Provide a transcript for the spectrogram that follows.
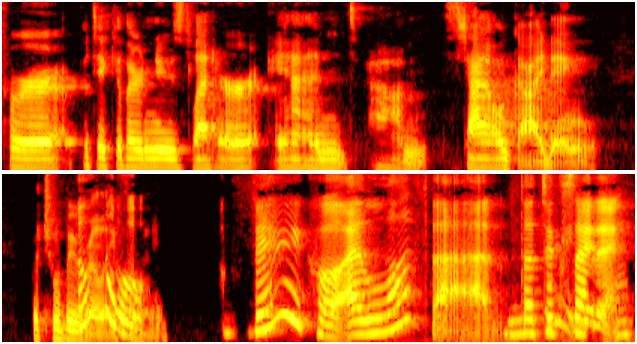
for a particular newsletter and um, style guiding, which will be really oh, fun. Very cool. I love that. That's exciting.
